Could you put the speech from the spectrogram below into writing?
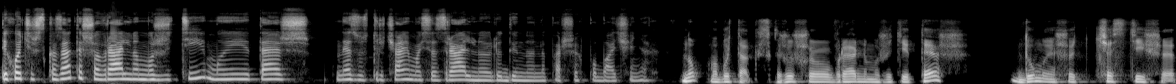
Ти хочеш сказати, що в реальному житті ми теж не зустрічаємося з реальною людиною на перших побаченнях? Ну, мабуть, так. Скажу, що в реальному житті теж думаю, що частіше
